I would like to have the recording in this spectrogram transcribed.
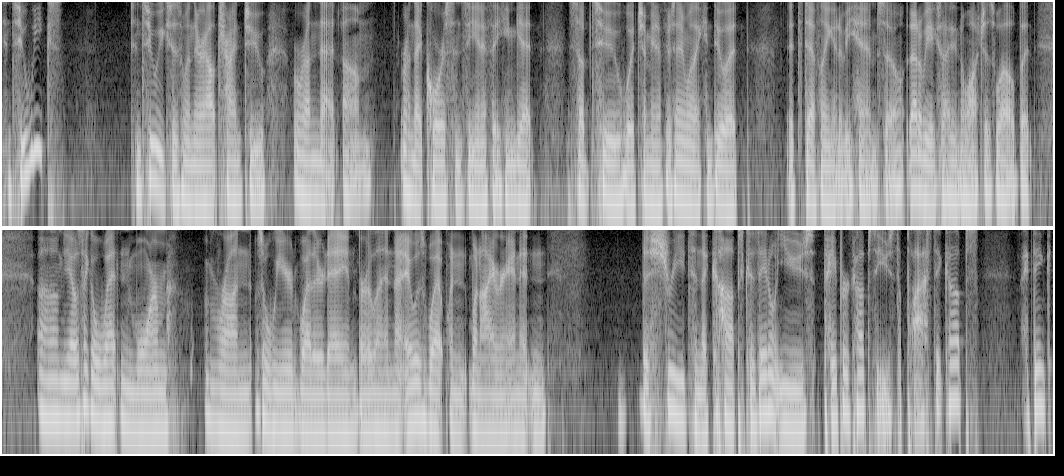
in two weeks. In two weeks is when they're out trying to run that. Um, run that course and seeing if they can get sub two, which I mean, if there's anyone that can do it, it's definitely going to be him. So that'll be exciting to watch as well. But um, yeah, it was like a wet and warm run. It was a weird weather day in Berlin. It was wet when when I ran it, and the streets and the cups because they don't use paper cups; they use the plastic cups. I think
